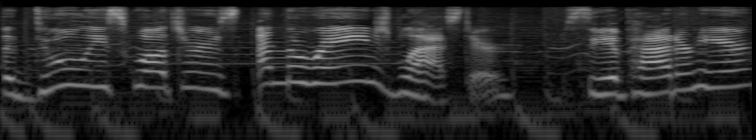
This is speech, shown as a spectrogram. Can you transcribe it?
the Dualie Squelchers, and the Range Blaster. See a pattern here?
